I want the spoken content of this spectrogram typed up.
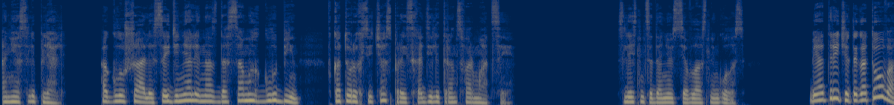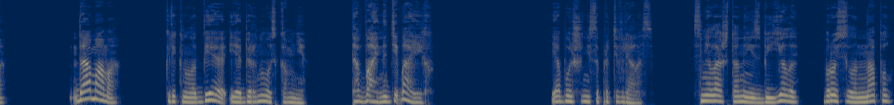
Они ослепляли оглушали, соединяли нас до самых глубин, в которых сейчас происходили трансформации. С лестницы донесся властный голос. «Беатрича, ты готова?» «Да, мама», — крикнула Беа и обернулась ко мне. «Давай, надевай их!» Я больше не сопротивлялась. Сняла штаны из биелы, бросила на пол,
